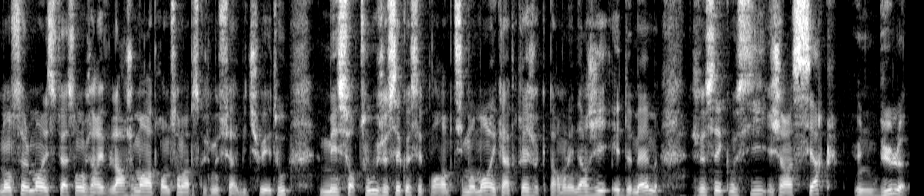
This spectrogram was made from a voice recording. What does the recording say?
Non seulement les situations où j'arrive largement à prendre sur moi parce que je me suis habitué et tout, mais surtout, je sais que c'est pour un petit moment et qu'après, je récupère mon énergie. Et de même, je sais qu'aussi, j'ai un cercle, une bulle,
